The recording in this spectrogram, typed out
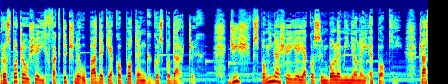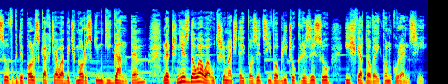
rozpoczął się ich faktyczny upadek jako potęg gospodarczych. Dziś wspomina się je jako symbole minionej epoki, czasów, gdy Polska chciała być morskim gigantem, lecz nie zdołała utrzymać tej pozycji w obliczu kryzysu i światowej konkurencji.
